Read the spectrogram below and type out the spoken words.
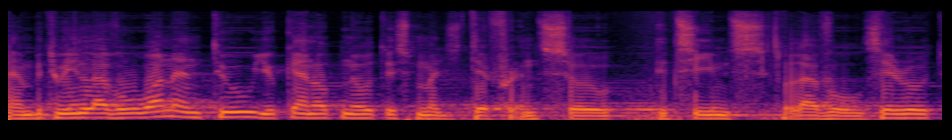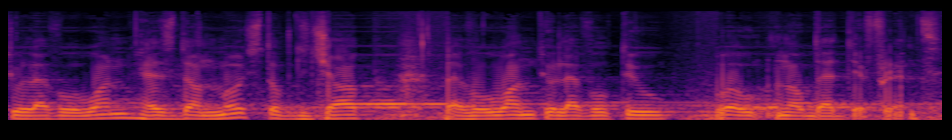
And between level 1 and 2, you cannot notice much difference. So it seems level 0 to level 1 has done most of the job. Level 1 to level 2, well, not that different.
